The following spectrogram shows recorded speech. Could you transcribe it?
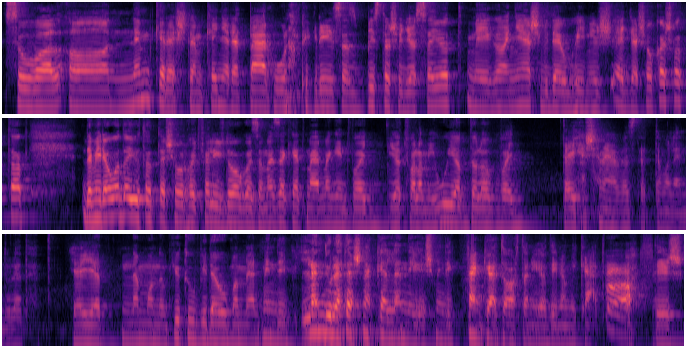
Szóval a nem kerestem kenyeret pár hónapig rész, az biztos, hogy összejött, még a nyers videóim is egyre sokasodtak, de mire oda jutott a sor, hogy fel is dolgozzam ezeket, már megint vagy jött valami újabb dolog, vagy teljesen elvesztettem a lendületet. Ja, ilyet nem mondunk YouTube videóban, mert mindig lendületesnek kell lenni, és mindig fenn kell tartani a dinamikát. Oh! És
